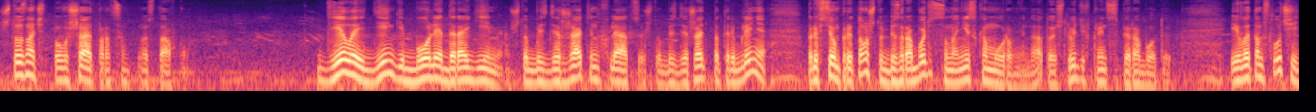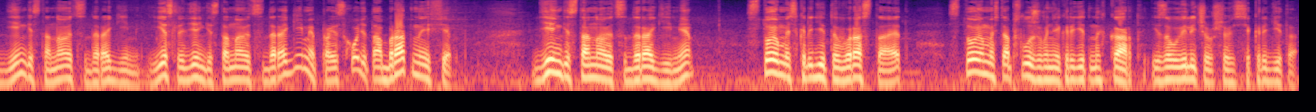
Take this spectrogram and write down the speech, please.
Что значит повышает процентную ставку? Делает деньги более дорогими, чтобы сдержать инфляцию, чтобы сдержать потребление, при всем при том, что безработица на низком уровне, да, то есть люди, в принципе, работают. И в этом случае деньги становятся дорогими. Если деньги становятся дорогими, происходит обратный эффект. Деньги становятся дорогими, стоимость кредита вырастает, стоимость обслуживания кредитных карт из-за увеличившегося кредита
